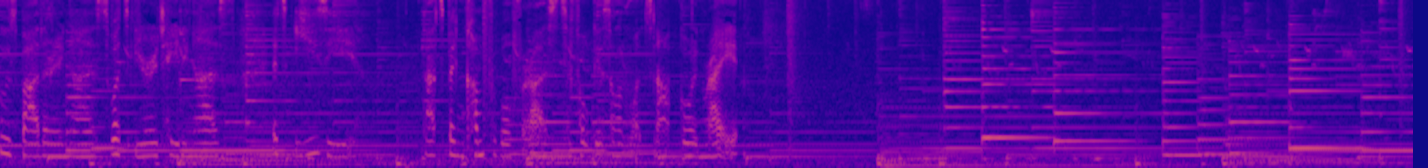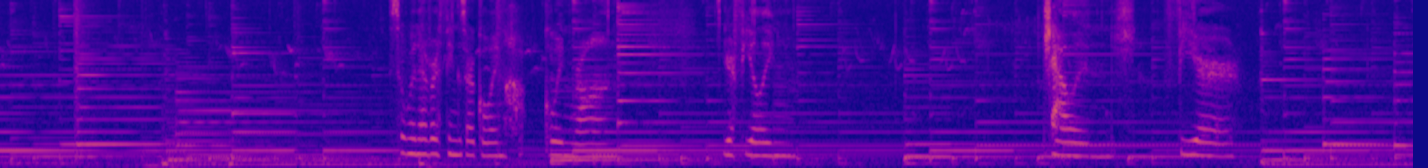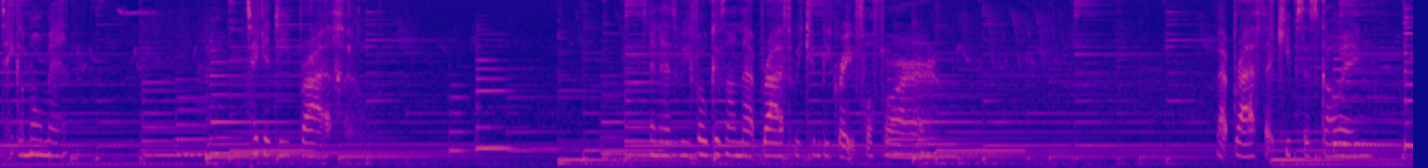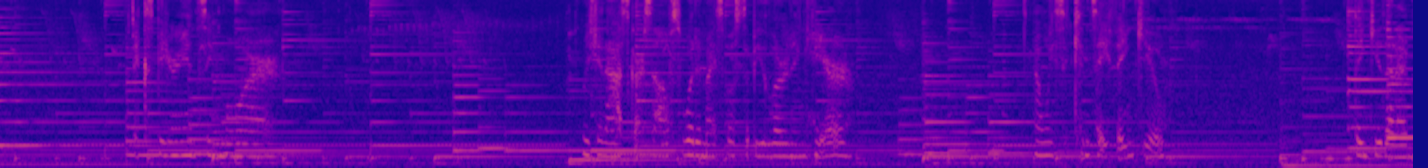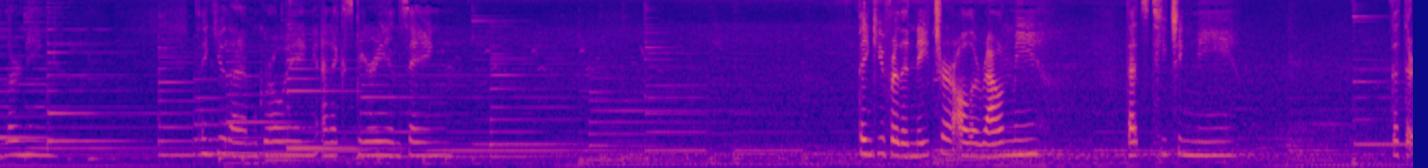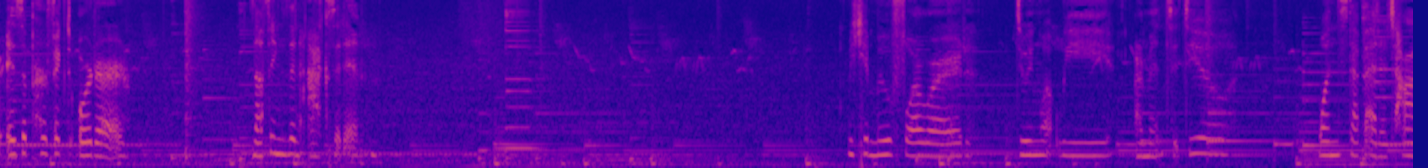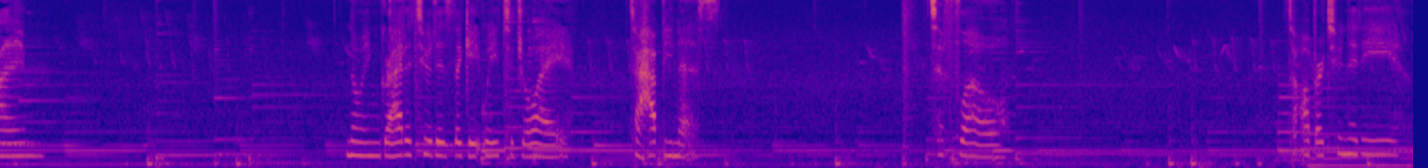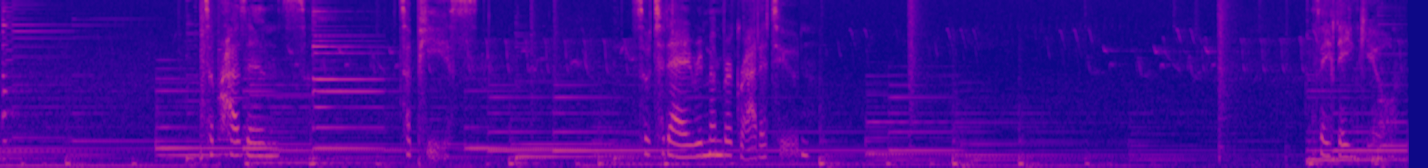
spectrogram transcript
who's bothering us, what's irritating us. It's easy. That's been comfortable for us to focus on what's not going right. So whenever things are going going wrong, you're feeling challenge, fear, take a moment. Take a deep breath. And as we focus on that breath, we can be grateful for that breath that keeps us going, experiencing more. We can ask ourselves, what am I supposed to be learning here? And we can say thank you. Thank you that I'm learning. Thank you that I'm growing and experiencing. Thank you for the nature all around me that's teaching me that there is a perfect order. Nothing's an accident. We can move forward doing what we are meant to do, one step at a time. Knowing gratitude is the gateway to joy, to happiness, to flow, to opportunity, to presence, to peace. So today, remember gratitude. Say thank you.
